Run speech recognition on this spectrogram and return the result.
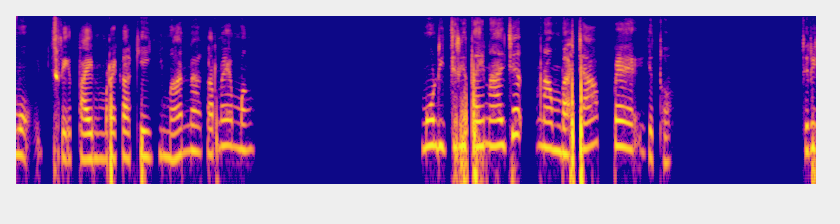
mau ceritain mereka kayak gimana. Karena emang mau diceritain aja nambah capek gitu. Jadi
